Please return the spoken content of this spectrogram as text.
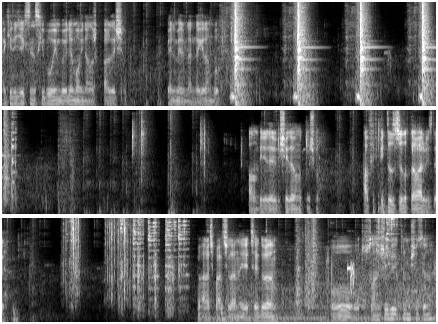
Belki diyeceksiniz ki bu oyun böyle mi oynanır kardeşim? Benim elimden de gelen bu. Birileri bir şeyler unutmuş mu? Hafif bir dızcılık da var bizde. Bu araç parçalarını erite duralım. Oo 30 tane şey biriktirmişiz ya.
